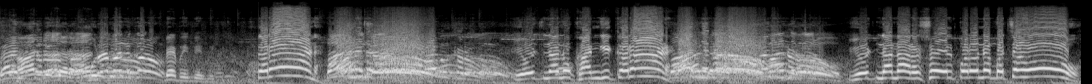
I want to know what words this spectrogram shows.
બંધ કરો બે બે બે કરણ યોજનાનું ખાનગીકરણ યોજનાના રસોઈ હેલ્પરોને બચાવો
